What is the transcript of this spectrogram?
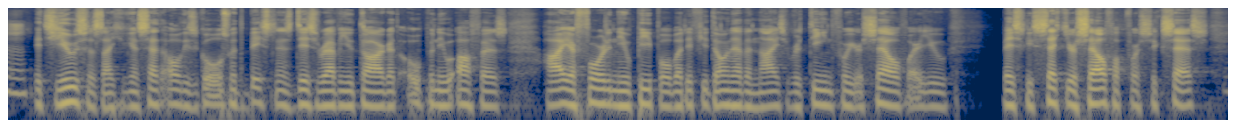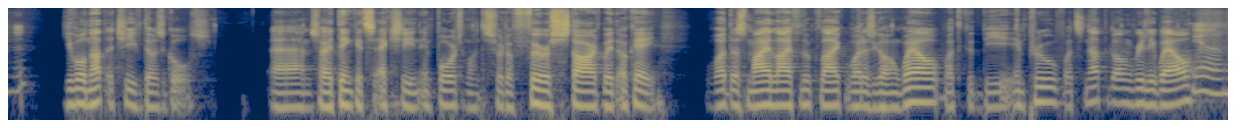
Mhm. it's useless. Like you can set all these goals with business, this revenue target, open new office, hire 40 new people. But if you don't have a nice routine for yourself where you basically set yourself up for success, Mhm. you will not achieve those goals. Um, so I think it's actually an important one to sort of first start with okay, what does my life look like? What is going well? What could be improved? What's not going really well? Yeah.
